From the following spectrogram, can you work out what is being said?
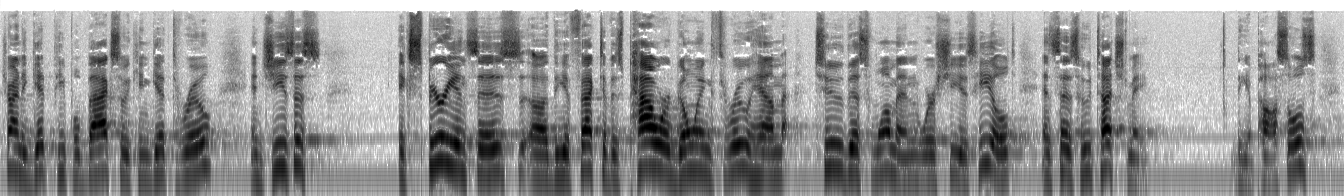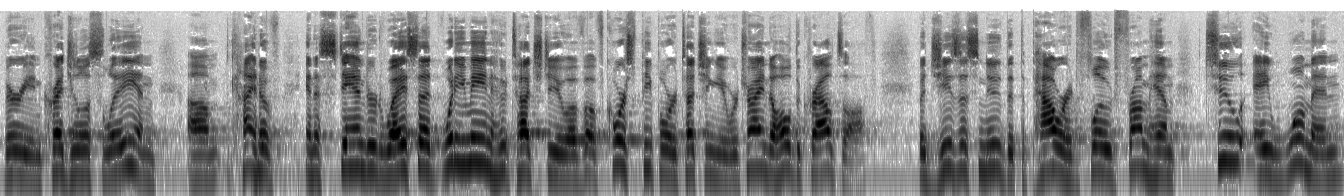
trying to get people back so he can get through. And Jesus experiences uh, the effect of his power going through him to this woman where she is healed and says, Who touched me? The apostles, very incredulously and um, kind of in a standard way, said, What do you mean, who touched you? Of, of course, people are touching you. We're trying to hold the crowds off. But Jesus knew that the power had flowed from him to a woman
